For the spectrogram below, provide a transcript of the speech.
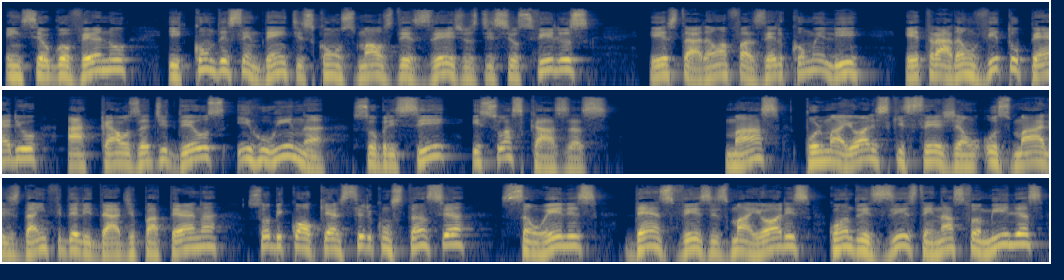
em seu governo e condescendentes com os maus desejos de seus filhos, estarão a fazer como Eli, e trarão vitupério à causa de Deus e ruína sobre si e suas casas. Mas, por maiores que sejam os males da infidelidade paterna, sob qualquer circunstância, são eles dez vezes maiores quando existem nas famílias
